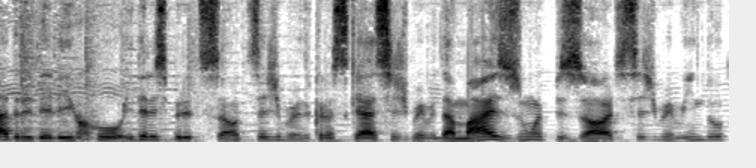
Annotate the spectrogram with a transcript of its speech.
Padre, Hijo e dele Espírito Santo, seja bem-vindo ao Crosscast, seja bem-vindo a mais um episódio, seja bem-vindo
